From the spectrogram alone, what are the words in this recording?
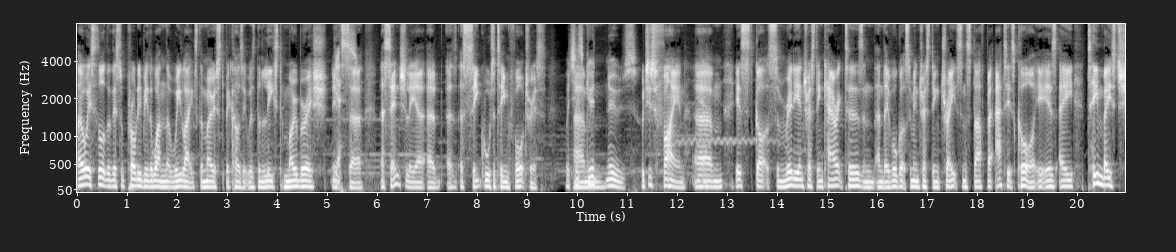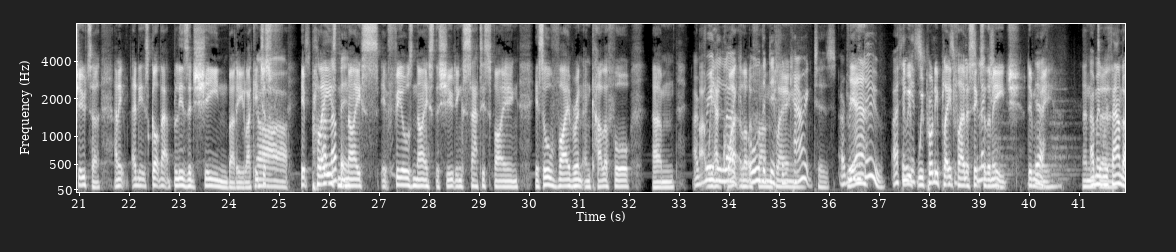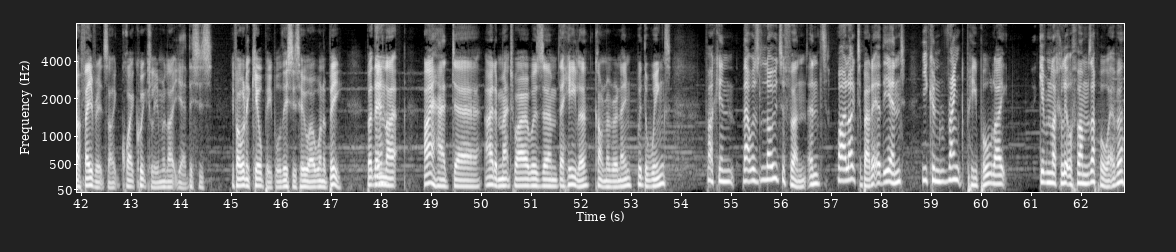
I always thought that this would probably be the one that we liked the most because it was the least MOBA-ish. It's Yes. uh, essentially a, a, a, sequel to Team Fortress. Which is Um, good news. which is fine. Um, it's got some really interesting characters, and and they've all got some interesting traits and stuff. But at its core, it is a team based shooter, and it and it's got that Blizzard sheen, buddy. Like it just Ah, it plays it. nice. It feels nice. The shooting's satisfying. It's all vibrant and colourful. Um, I uh, really we had like quite a lot of all the fun different playing. characters. I really Yeah. do. I I think think we we probably played five or six of them each, didn't Yeah. we? And I mean, we uh, found our favorites like quite quickly, and we're like, yeah, this is. If I want to kill people, this is who I want to be. But then, Yeah. like, I had uh, I had a match where I was um, the healer. Can't remember her name with the wings. Fucking, that was loads of fun. And what I liked about it at the end, you can rank people like, give them like a little thumbs up or whatever.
